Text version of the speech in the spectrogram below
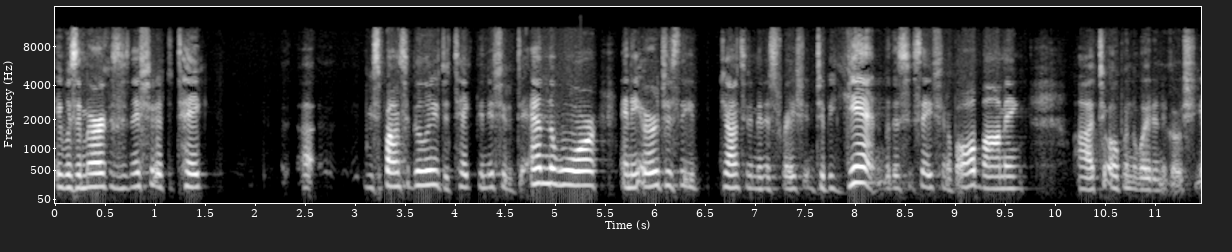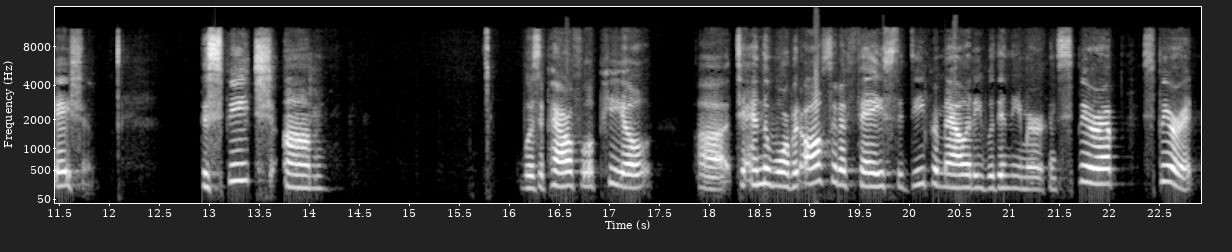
it was America's initiative to take uh, responsibility to take the initiative to end the war, and he urges the Johnson administration to begin with the cessation of all bombing uh, to open the way to negotiation. The speech um, was a powerful appeal uh, to end the war, but also to face the deeper malady within the American spirit, spirit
